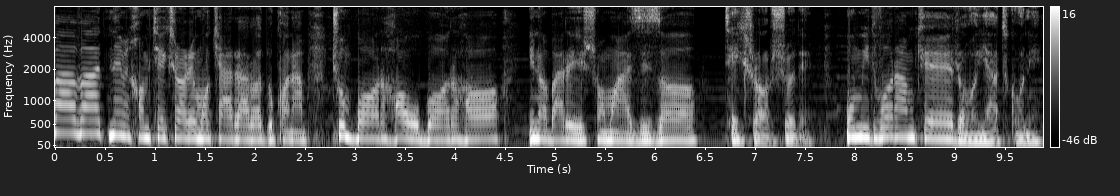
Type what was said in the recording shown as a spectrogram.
و و نمی‌خوام تکرار مکررات بکنم. چون بارها و بارها اینا برای شما عزیزا تکرار شده. امیدوارم که رعایت کنی.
